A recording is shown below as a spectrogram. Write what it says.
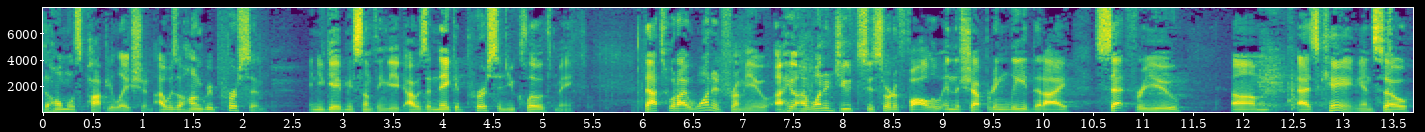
the homeless population. I was a hungry person, and you gave me something to eat. I was a naked person, you clothed me. That's what I wanted from you. I, I wanted you to sort of follow in the shepherding lead that I set for you um, as king. And so,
